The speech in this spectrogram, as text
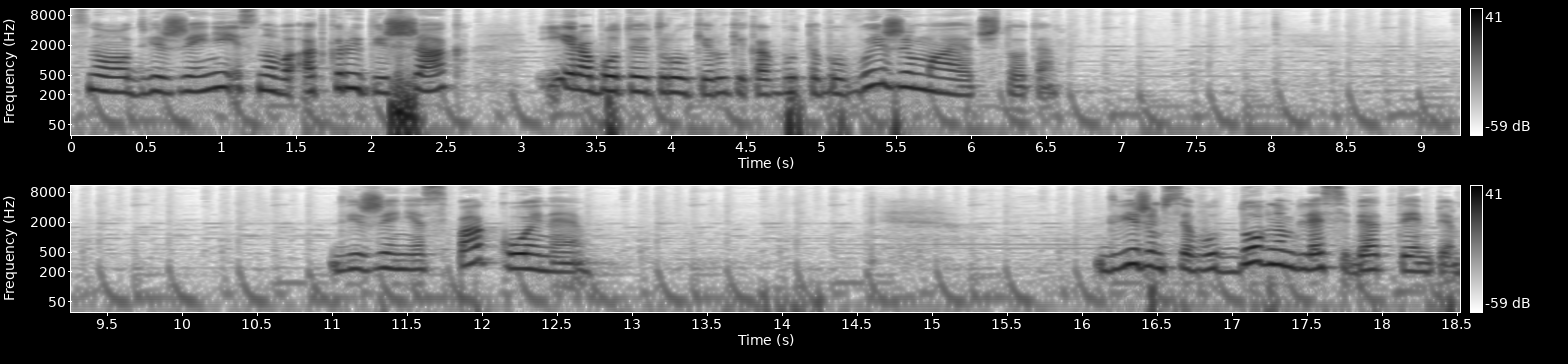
Снова движение, снова открытый шаг. И работают руки. Руки как будто бы выжимают что-то. Движение спокойное. Движемся в удобном для себя темпе.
